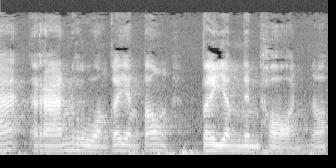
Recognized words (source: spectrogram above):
ะร้านรวงก็ยังต้องเตรียมเงินทอนเนาะ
